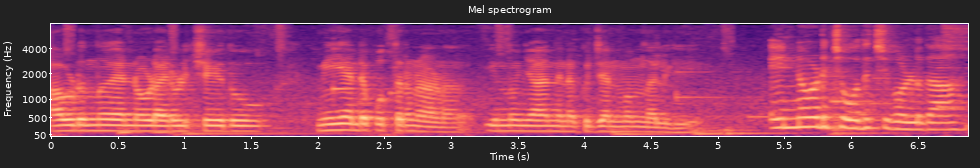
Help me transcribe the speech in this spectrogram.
അവിടുന്ന് എന്നോട് അരുൾ ചെയ്തു നീ എന്റെ പുത്രനാണ് ഇന്നു ഞാൻ നിനക്ക് ജന്മം നൽകി. എന്നോട് ചോദിച്ചു കൊള്ളുക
